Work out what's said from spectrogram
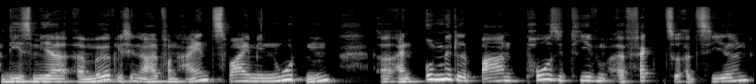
die es mir ermöglicht, innerhalb von ein, zwei Minuten äh, einen unmittelbaren positiven Effekt zu erzielen,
